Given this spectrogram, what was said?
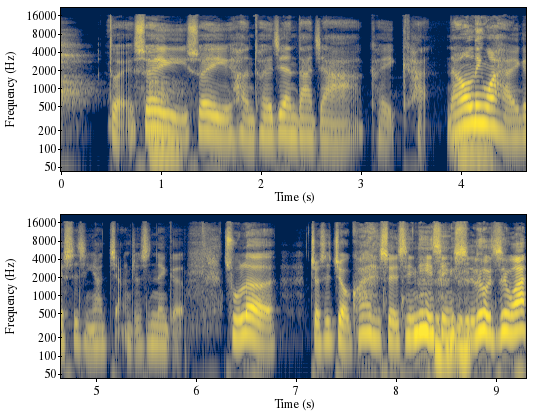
对，所以所以很推荐大家可以看。然后另外还有一个事情要讲，就是那个除了九十九块的《水星逆行实录》之外，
